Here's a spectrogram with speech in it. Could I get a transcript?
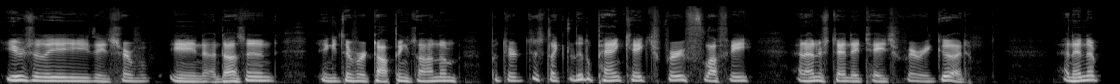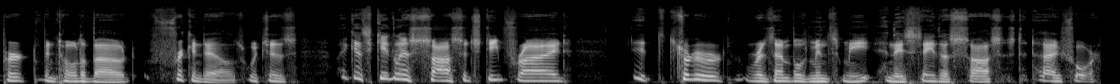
Usually they serve in a dozen. You get different toppings on them, but they're just like little pancakes, very fluffy, and I understand they taste very good. And then I've been told about frikandels, which is like a skinless sausage, deep fried. It sort of resembles mincemeat, and they say the sauce is to die for.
